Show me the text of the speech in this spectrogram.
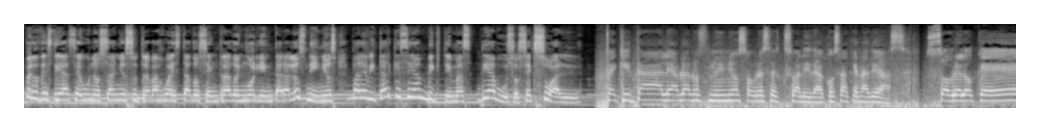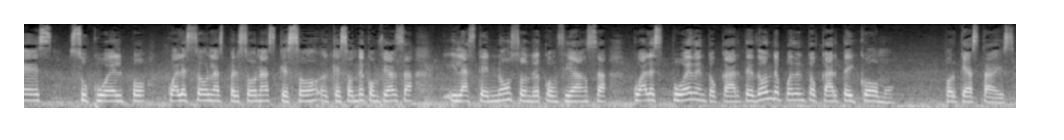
pero desde hace unos años su trabajo ha estado centrado en orientar a los niños para evitar que sean víctimas de abuso sexual. Pequita le habla a los niños sobre sexualidad, cosa que nadie hace. Sobre lo que es su cuerpo, cuáles son las personas que son, que son de confianza y las que no son de confianza, cuáles pueden tocarte, dónde pueden tocarte y cómo, porque hasta eso.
